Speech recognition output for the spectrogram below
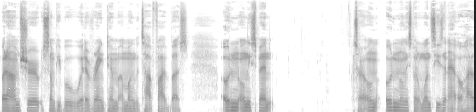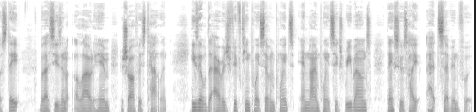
but I'm sure some people would have ranked him among the top five busts. Oden only spent sorry, Oden only spent one season at Ohio State, but that season allowed him to show off his talent. He's able to average 15.7 points and 9.6 rebounds thanks to his height at 7 foot.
